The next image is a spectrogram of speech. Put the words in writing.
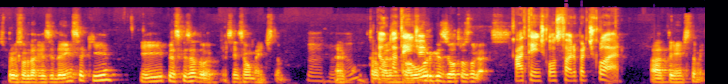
sou professor da residência aqui e pesquisador, essencialmente também. Uhum. É, trabalhando então, atende... URGS e outros lugares. Atende consultório particular. Atende também.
